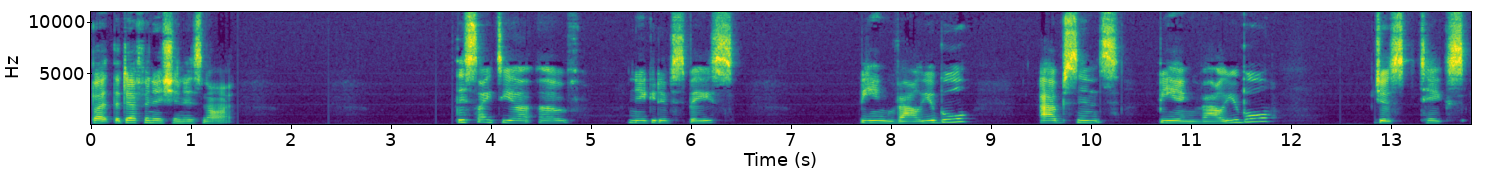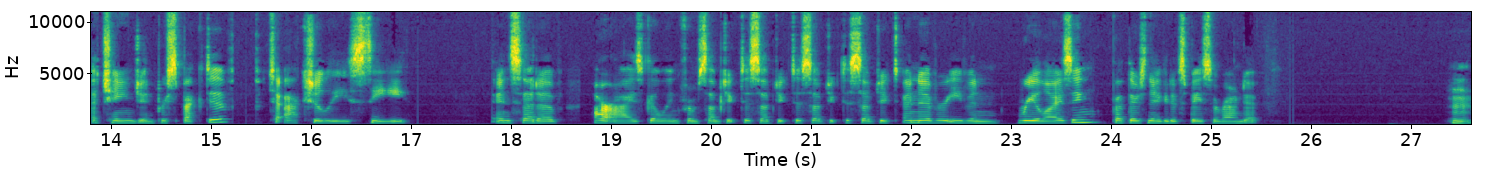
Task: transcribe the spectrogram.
but the definition is not. This idea of negative space being valuable, absence being valuable, just takes a change in perspective to actually see instead of our eyes going from subject to subject to subject to subject and never even realizing that there's negative space around it. Hmm.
